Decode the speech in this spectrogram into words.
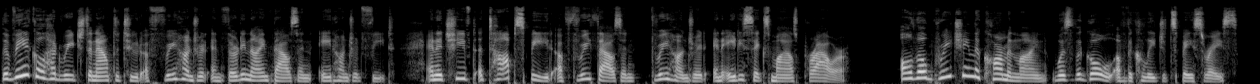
The vehicle had reached an altitude of 339,800 feet and achieved a top speed of 3,386 miles per hour. Although breaching the Kármán line was the goal of the collegiate space race,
